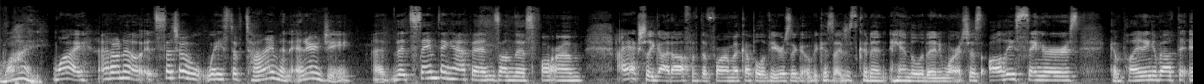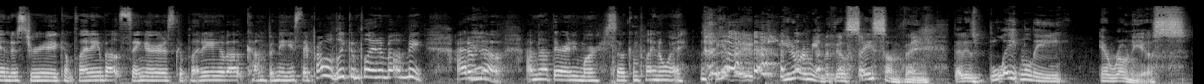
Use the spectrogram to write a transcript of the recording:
why? Why? I don't know. It's such a waste of time and energy. Uh, the same thing happens on this forum. I actually got off of the forum a couple of years ago because I just couldn't handle it anymore. It's just all these singers complaining about the industry, complaining about singers, complaining about companies. They probably complain about me. I don't Yeah. know. I'm not there anymore, so complain away. Yeah, you know what I mean? But they'll say something that is blatantly erroneous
